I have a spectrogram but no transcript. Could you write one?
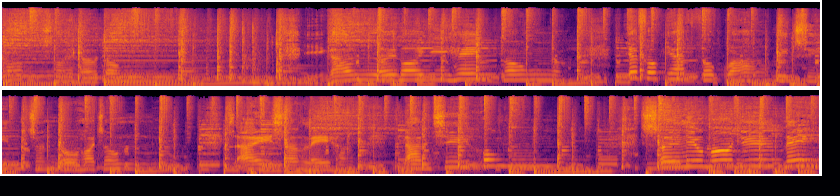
觉在流动，而眼里爱意轻碰。一幅一幅画面闪进脑海中，世上离合。难自控，谁料我与你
